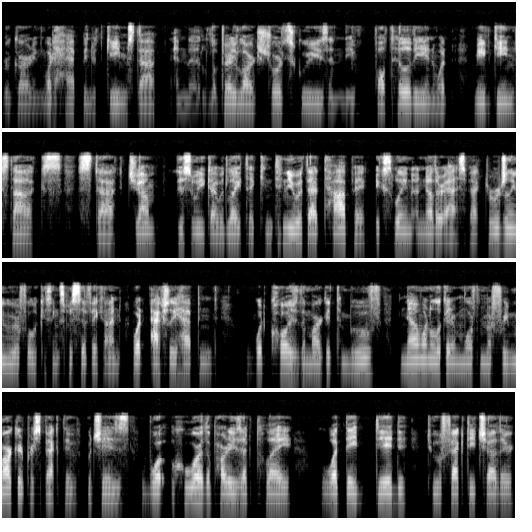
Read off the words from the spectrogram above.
regarding what happened with GameStop and the very large short squeeze and the volatility and what made GameStop's stock jump. This week, I would like to continue with that topic, explain another aspect. Originally, we were focusing specific on what actually happened, what caused the market to move. Now, I want to look at it more from a free market perspective, which is what who are the parties at play, what they did to affect each other,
